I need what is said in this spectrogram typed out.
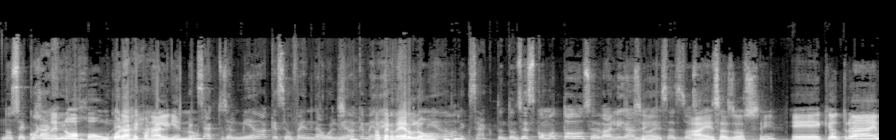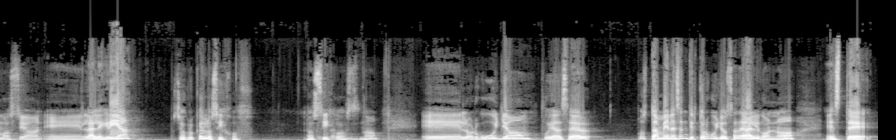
no sé, pues coraje. un enojo, un, coraje con alguien, ¿no? Exacto, el miedo a que se ofenda o el miedo a que me a perderlo. Exacto, entonces cómo todo se va ligando a esas dos. A esas dos, sí. Eh, ¿Qué otra emoción? Eh, la alegría, pues yo creo que los hijos, los hijos, ¿no? Eh, el orgullo, puede ser, pues también es sentirte orgullosa de algo, ¿no? Este,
